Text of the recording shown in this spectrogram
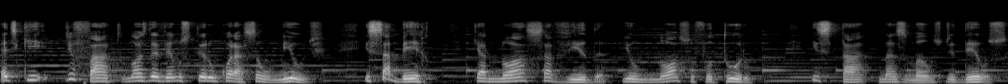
é de que, de fato, nós devemos ter um coração humilde e saber que a nossa vida e o nosso futuro está nas mãos de Deus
